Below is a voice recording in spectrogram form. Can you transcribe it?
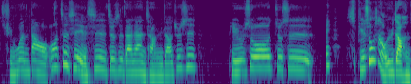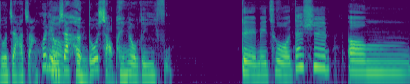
询问到，哇，这些也是就是大家很常遇到，就是。比如说，就是哎，比如说，我想我遇到很多家长会留下很多小朋友的衣服，嗯、对，没错。但是，嗯，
